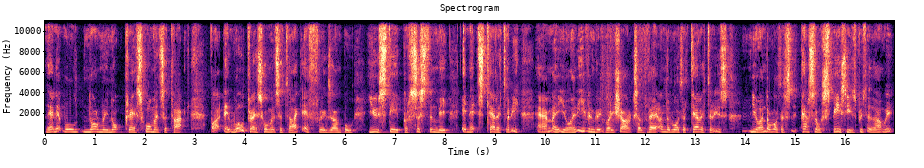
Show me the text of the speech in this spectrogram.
then it will normally not press home its attack. But it will press home its attack if, for example, you stay persistently in its territory. Um, you know, and even great white sharks have uh, underwater territories you know, underwater personal spaces, put it that way.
